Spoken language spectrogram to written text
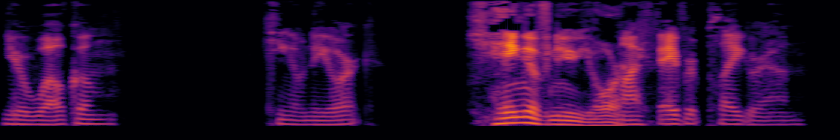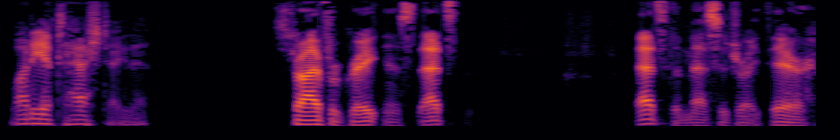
You're welcome, King of New York. King of New York. My favorite playground. Why do you have to hashtag that? Strive for greatness. That's that's the message right there.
